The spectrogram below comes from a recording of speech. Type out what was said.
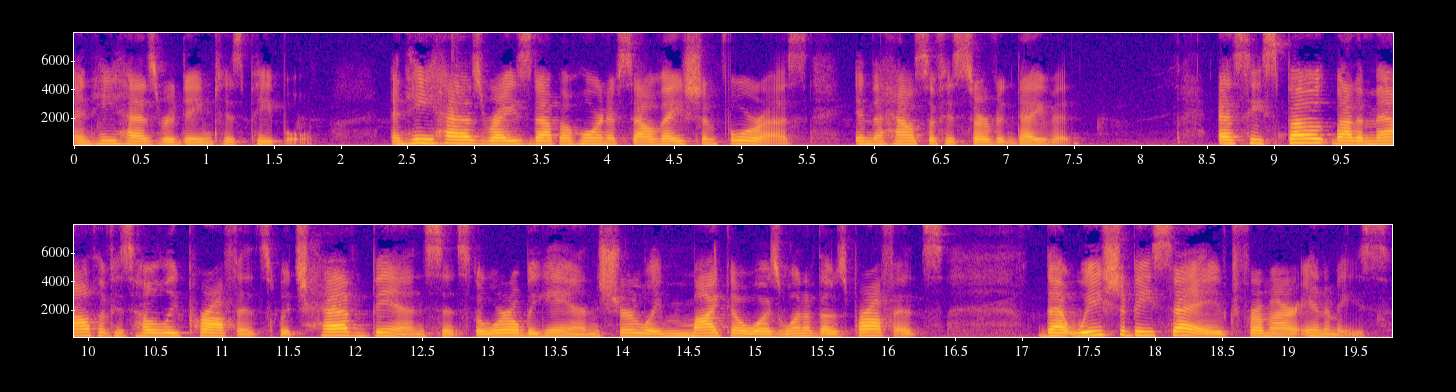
and he has redeemed his people. And he has raised up a horn of salvation for us in the house of his servant David. As he spoke by the mouth of his holy prophets, which have been since the world began, surely Micah was one of those prophets, that we should be saved from our enemies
